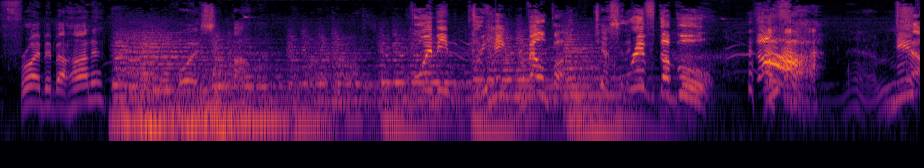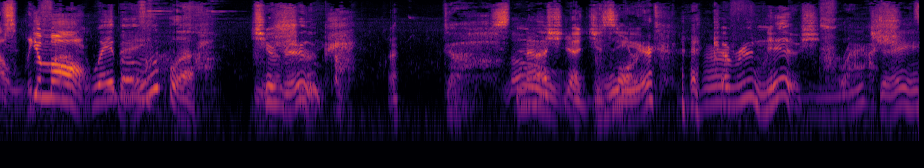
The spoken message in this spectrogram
Freud Bahana. Boys Power. Oibi Brihing Belba! Jessica. Riff the bull! Ah! Nibs Yamal! Webe. Hoopla. Chiruk. Snashna Jazir. Karu Noosh.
